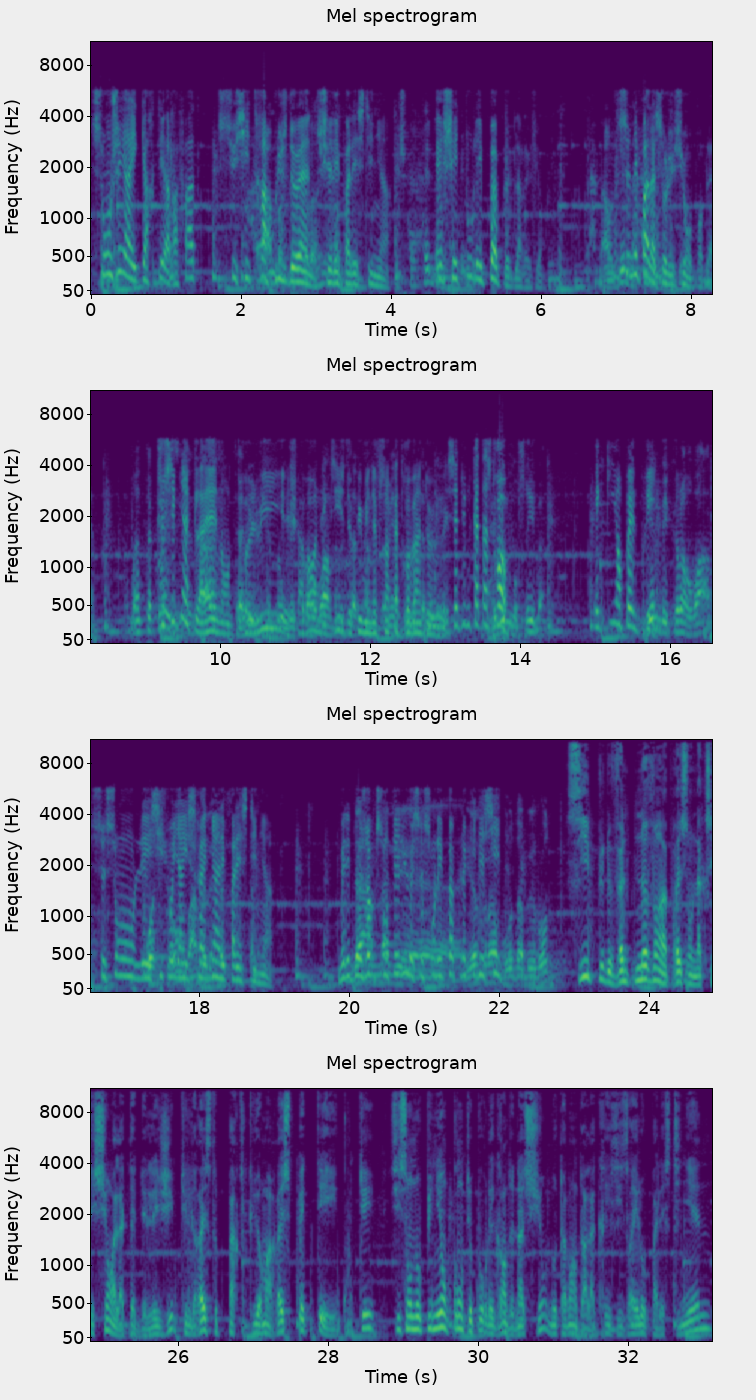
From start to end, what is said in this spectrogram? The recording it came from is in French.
Songer à écarter Arafat suscitera plus de haine chez les Palestiniens et chez tous les peuples de la région. Ce n'est pas la solution au problème. Je sais bien que la haine entre lui et Sharon existe depuis 1982 et c'est une catastrophe. Et qui en paie le prix? Ce sont les citoyens israéliens et les Palestiniens. Mais les deux hommes sont élus et ce sont les peuples qui décident. Si, plus de 29 ans après son accession à la tête de l'Égypte, il reste particulièrement respecté et écouté, si son opinion compte pour les grandes nations, notamment dans la crise israélo-palestinienne,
